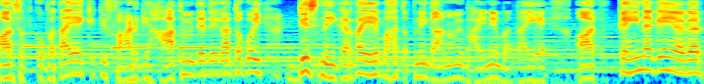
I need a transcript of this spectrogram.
और सबको पता ही है, क्योंकि फाड़ के हाथ में दे देगा तो कोई डिस नहीं करता। यह बात अपने गानों में भाई ने बताई है। और कहीं ना कहीं अगर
